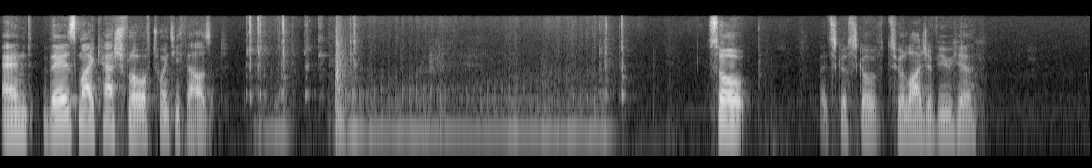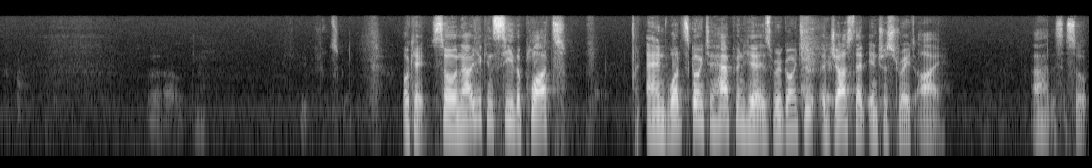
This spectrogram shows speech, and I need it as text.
and there's my cash flow of 20,000. So let's just go to a larger view here. Okay, so now you can see the plot. And what's going to happen here is we're going to adjust that interest rate I. Ah, this is so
